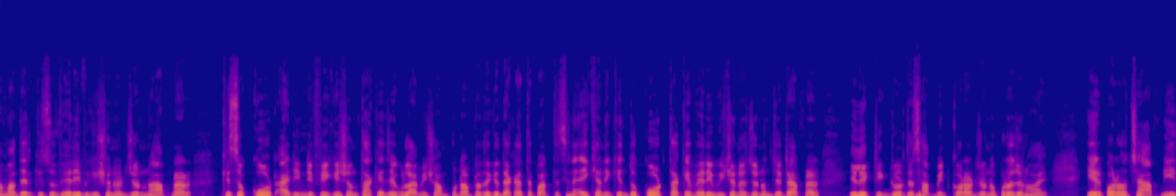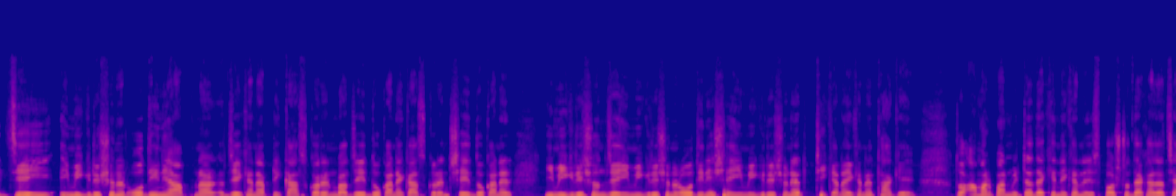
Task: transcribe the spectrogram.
আমাদের কিছু ভেরিফিকেশনের জন্য আপনার কিছু কোড আইডেন্টিফিকেশন থাকে, যেগুলো আমি সম্পূর্ণ আপনাদেরকে দেখাতে পারতেছি না। এইখানে কিন্তু কোড থাকে ভেরিফিকেশনের জন্য, যেটা আপনার ইলেকট্রিক ডোরতে সাবমিট করার জন্য প্রয়োজন হয়। এরপর হচ্ছে আপনি যেই ইমিগ্রেশনের অধীনে আপনার, যেখানে আপনি কাজ করেন বা যেই দোকানে কাজ করেন, সেই দোকানের ইমিগ্রেশন যেই ইমিগ্রেশনের অধীনে সেই ইমিগ্রেশনের ঠিকানা এখানে থাকে। তো আমার পারমিটটা দেখেন, এখানে স্পষ্ট দেখা যাচ্ছে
